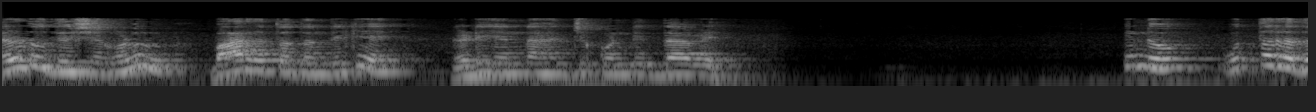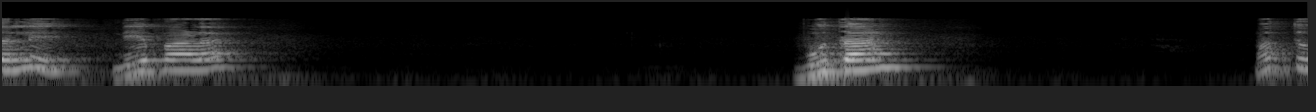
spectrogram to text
ಎರಡು ದೇಶಗಳು ಭಾರತದೊಂದಿಗೆ ಗಡಿಯನ್ನ ಹಂಚಿಕೊಂಡಿದ್ದಾವೆ. ಇನ್ನು ಉತ್ತರದಲ್ಲಿ ನೇಪಾಳ, ಭೂತಾನ್ ಮತ್ತು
